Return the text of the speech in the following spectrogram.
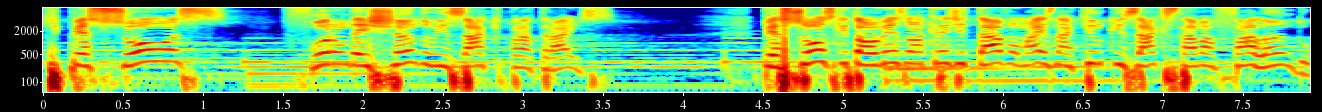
que pessoas foram deixando Isaac para trás. Pessoas que talvez não acreditavam mais naquilo que Isaac estava falando.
